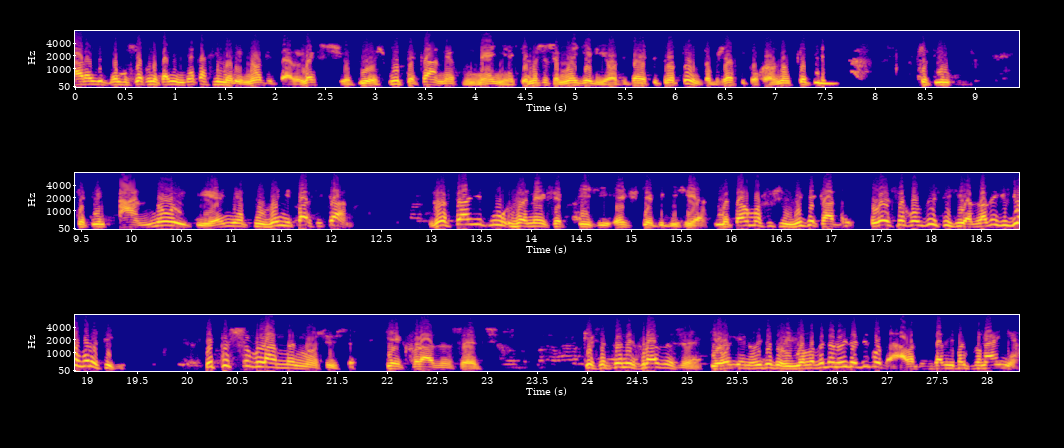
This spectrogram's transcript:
Άρα λοιπόν τους έχουν κάνει μια καθημερινότητα λέξεις οι οποίες ούτε καν έχουν έννοια και μέσα σε μια γελιότητα επικροτούν τον ψεύτικο χρόνο και την, και την, και την ανόητη έννοια που δεν υπάρχει καν. Δεν φτάνει που δεν έχεις τύχη, έχεις και επιτυχία. Μετά, όμω σου συμβεί και κάτι, λες: Έχω δει στοιχεία. Δηλαδή, έχεις δύο φορές τύχη. Και πόσο βλαμμένο είσαι και εκφράζεσαι έτσι. Και σε ποιον εκφράζεσαι. Και όλοι εννοείται το ίδιο, αλλά δεν εννοείται τίποτα. Αλλά τελικά δεν υπάρχει πρωτονάινια.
